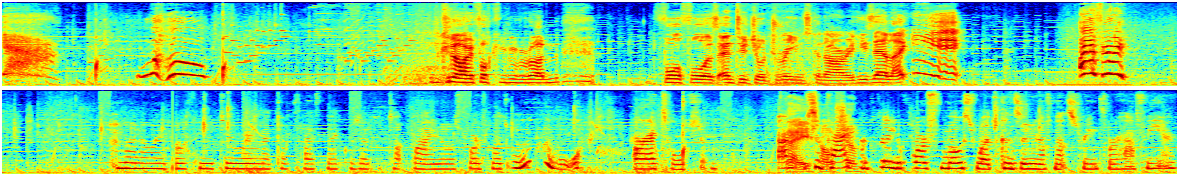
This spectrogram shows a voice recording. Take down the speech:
Yeah! Woohoo! Kanari fucking run. Fawful has entered your dreams, Kanari. He's there like, eh. I have Fury! By the way, both you two were in my top five. Mac was at the top five. You know, was fourth most. Ooh! Alright, wholesome. I'm That is surprised. I'm still your fourth most watched considering I've not streamed for half a year.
